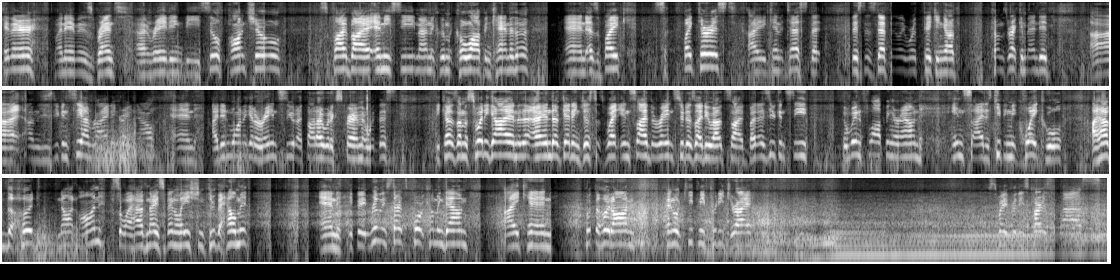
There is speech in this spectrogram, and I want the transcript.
Hey there, my name is Brent. I'm raiding the Sil Poncho supplied by MEC Mountain Equipment Co-op in Canada. And as a bike bike tourist, I can attest that this is definitely worth picking up. Comes recommended. Uh, as you can see, I'm riding right now, and I didn't want to get a rain suit. I thought I would experiment with this because I'm a sweaty guy and I end up getting just as wet inside the rain suit as I do outside. But as you can see, the wind flopping around inside is keeping me quite cool. I have the hood not on, so I have nice ventilation through the helmet. And if it really starts port coming down, I can put the hood on and it'll keep me pretty dry. Just wait for these cars to pass.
